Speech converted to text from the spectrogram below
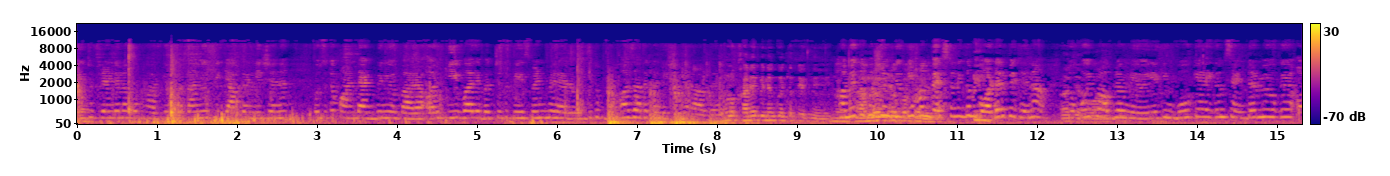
में जो फ्रेंड है ना वो खाकी में पता नहीं उसकी क्या कंडीशन है उसे तो कांटेक्ट भी नहीं हो पा रहा। और कीव वाले बच्चे तो प्लेसमेंट में रह रहे हैं उनकी तो बहुत ज़्यादा कंडीशन खराब है। हम लोग खाने पीने में कोई तकलीफ़ नहीं हुई। हमें तो कुछ क्योंकि हम वेस्टर्न एकदम बॉर्डर पे थे ना तो अच्छा, कोई प्रॉब्लम नहीं हुई। लेकिन वो क्या एकदम सेंटर में हो गए और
